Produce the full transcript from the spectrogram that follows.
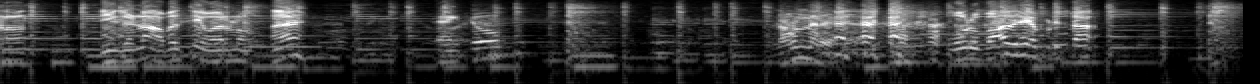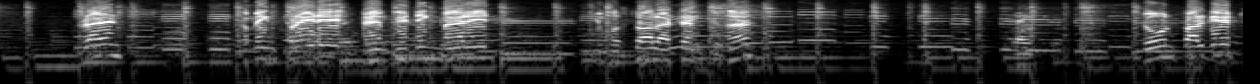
கல்யாணம் நீங்க எல்லாம் அவசியம் வரணும். ஒரு மாதிரி அப்படித்தான். Friends coming Friday I am getting married you must all attend. Don't forget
